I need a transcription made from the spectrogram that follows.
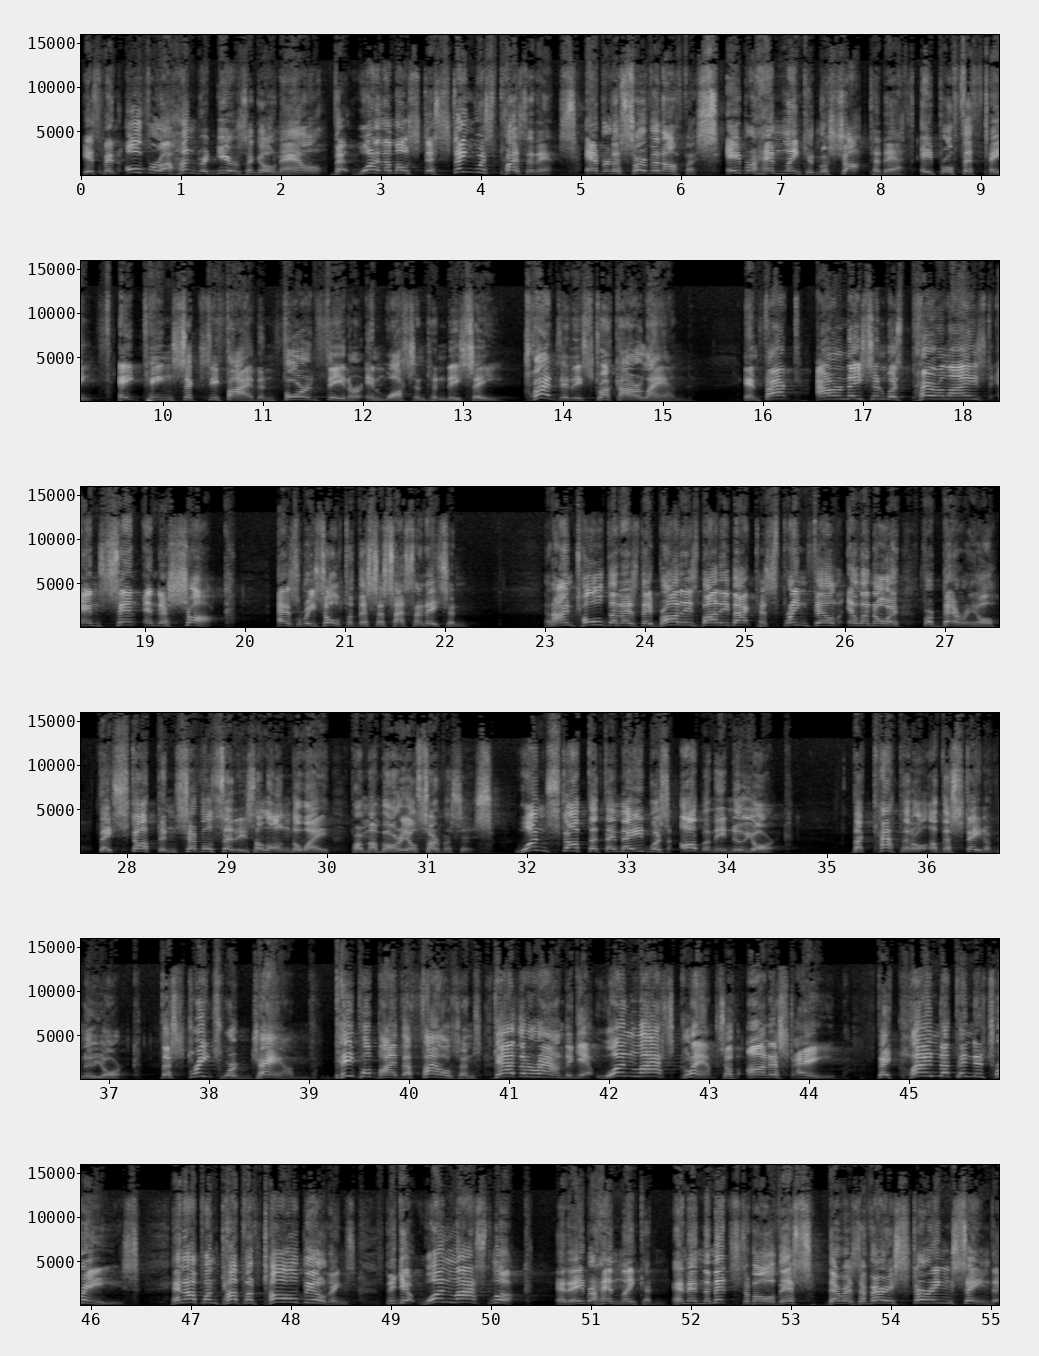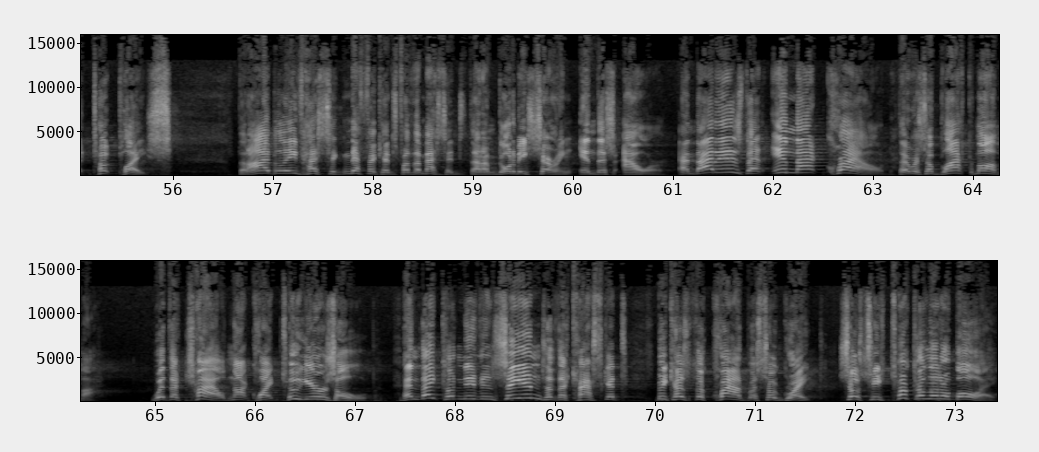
It's been over a hundred years ago now that one of the most distinguished presidents ever to serve in office, Abraham Lincoln, was shot to death April 15th, 1865, in Ford Theater in Washington, D.C. Tragedy struck our land. In fact, our nation was paralyzed and sent into shock as a result of this assassination. And I'm told that as they brought his body back to Springfield, Illinois for burial, they stopped in several cities along the way for memorial services. One stop that they made was Albany, New York, the capital of the state of New York. The streets were jammed. People by the thousands gathered around to get one last glimpse of honest Abe. They climbed up into trees and up on top of tall buildings to get one last look at Abraham Lincoln. And in the midst of all this, there was a very stirring scene that took place that I believe has significance for the message that I'm going to be sharing in this hour. And that is that in that crowd, there was a black mama with a child not quite two years old. And they couldn't even see into the casket because the crowd was so great. So she took a little boy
